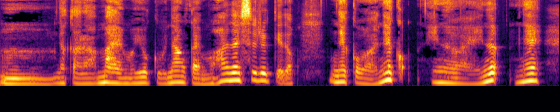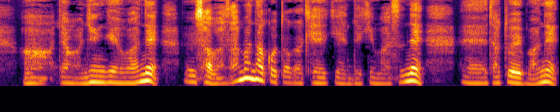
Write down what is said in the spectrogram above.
うん、だから前もよく何回もお話しするけど、猫は猫、犬は犬、ね。うん、でも人間はね、様々なことが経験できますね。えー、例えばね、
